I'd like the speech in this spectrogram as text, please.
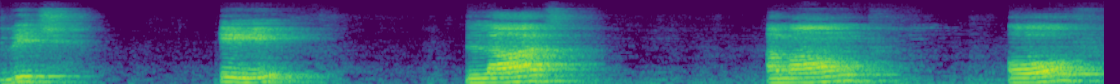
which a large amount of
